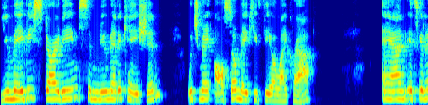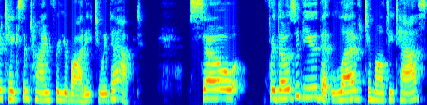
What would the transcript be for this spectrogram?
You may be starting some new medication, which may also make you feel like crap and it's going to take some time for your body to adapt. So, for those of you that love to multitask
